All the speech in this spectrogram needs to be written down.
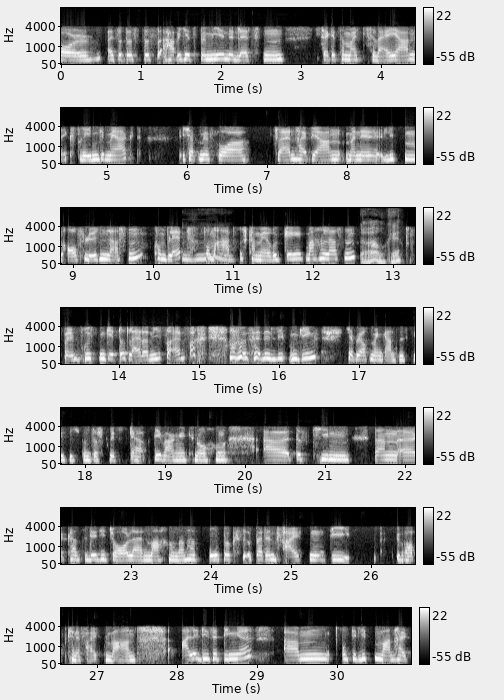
voll. Also das, das habe ich jetzt bei mir in den letzten, ich sage jetzt einmal zwei Jahren extrem gemerkt. Ich habe mir vor zweieinhalb Jahren meine Lippen auflösen lassen, komplett vom Arzt. Das kann man ja rückgängig machen lassen. Ah, okay. Bei den Brüsten geht das leider nicht so einfach, aber bei den Lippen ging's. Ich habe ja auch mein ganzes Gesicht unterspritzt gehabt, die Wangenknochen, äh, das Kinn, dann äh, kannst du dir die Jawline machen, dann hast Botox bei den Falten, die überhaupt keine Falten waren. Alle diese Dinge ähm, und die Lippen waren halt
